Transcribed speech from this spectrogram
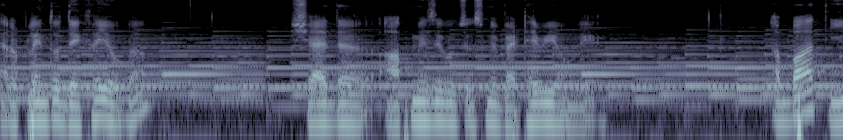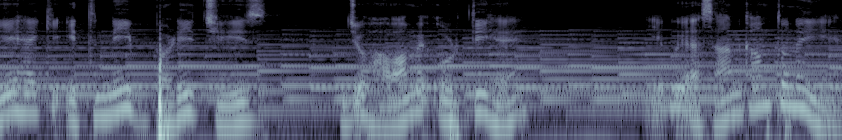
एरोप्लेन तो देखा ही होगा। शायद आप में से कुछ उसमें बैठे भी होंगे। अब बात यह है कि इतनी बड़ी चीज़ जो हवा में उड़ती है, ये कोई आसान काम तो नहीं है।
